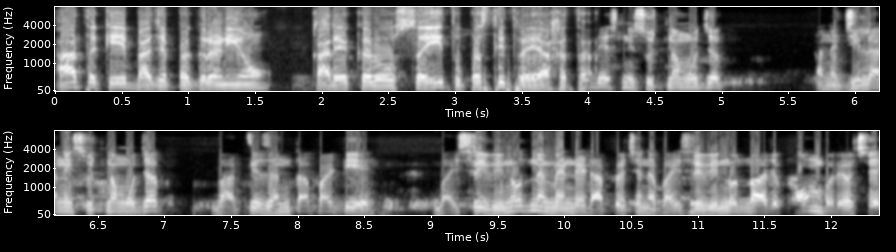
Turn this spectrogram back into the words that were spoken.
આ તકે ભાજપ અગ્રણીઓ કાર્યકરો સહિત ઉપસ્થિત રહ્યા હતા. દેશની સૂચના મુજબ અને જિલ્લાની સૂચના મુજબ ભારતીય જનતા પાર્ટીએ ભાઈ શ્રી વિનોદને મેન્ડેટ આપ્યો છે અને ભાઈ શ્રી વિનોદનો આજે ફોર્મ ભર્યો છે.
